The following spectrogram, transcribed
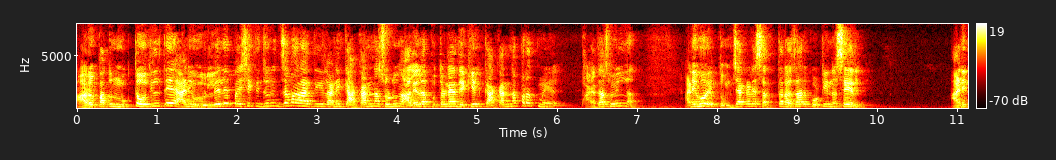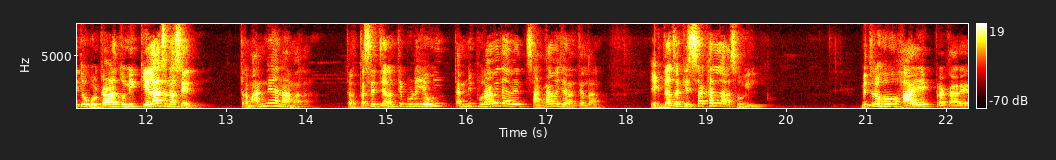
आरोपातून मुक्त होतील ते आणि उरलेले पैसे तिजोरीत जमा राहतील आणि काकांना सोडून आलेला पुतण्या देखील काकांना परत मिळेल. फायदाच होईल ना. आणि होय तुमच्याकडे सत्तर हजार कोटी नसेल आणि तो घोटाळा तुम्ही केलाच नसेल तर मान्य आहे ना आम्हाला. तर तसे जनतेपुढे येऊन त्यांनी पुरावे द्यावेत सांगावे जनतेला. एकदाचा किस्सा खल्लास होईल. मित्र हो हा एक प्रकारे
